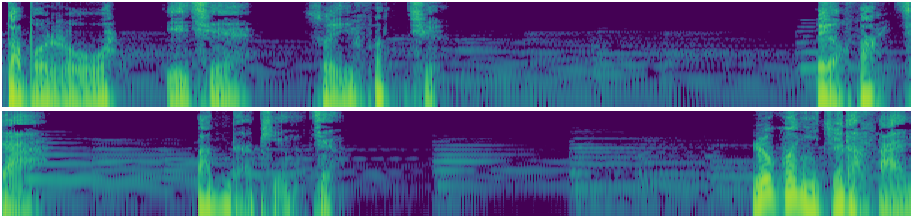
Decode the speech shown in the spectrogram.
倒不如一切随风去。唯有放下，方得平静。如果你觉得烦，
